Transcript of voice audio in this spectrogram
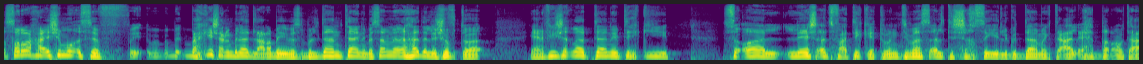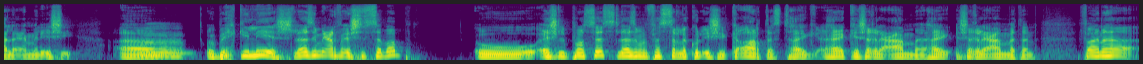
صراحة شيء مؤسف. بحكيش عن البلاد العربية بس بلدان تانية بس أنا هذا اللي شفته. يعني في شغلات تانية بتحكي سؤال ليش أدفع تيكت؟ وأنت ما سألت الشخصية اللي قدامك تعال احضر أو تعال اعمل إشي. وبيحكي ليش؟ لازم يعرف إيش السبب؟ وإيش ال process لازم نفسر لكل إشي ك artist هاي هاي كشغلة عامة هاي شغلة عامة. فأنا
